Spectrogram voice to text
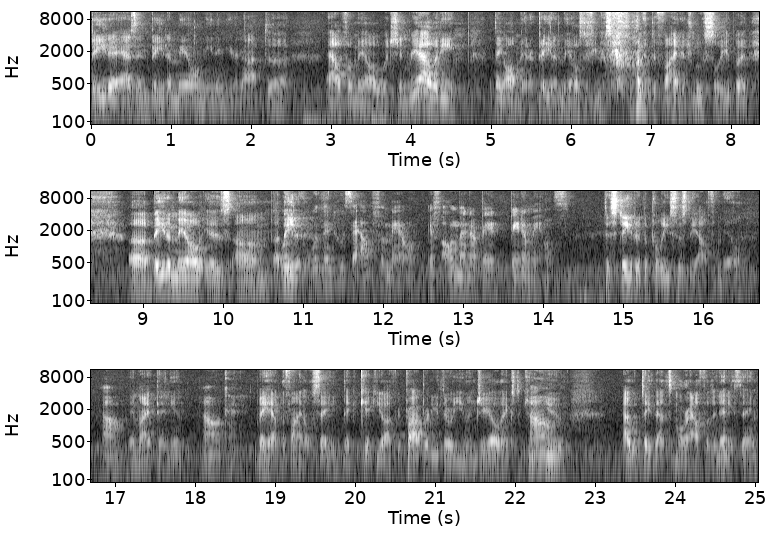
beta as in beta male, meaning you're not the alpha male, which in reality, I think all men are beta males if you really want to define it loosely. But uh, beta male is um, a beta. well, then who's the alpha male? If all men are beta, beta males. The state or the police is the alpha male. Oh. in my opinion. Oh, okay. They have the final say. They could kick you off your property, throw you in jail, execute Oh. you. I would say that's more alpha than anything.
